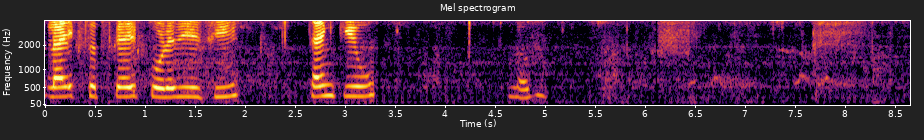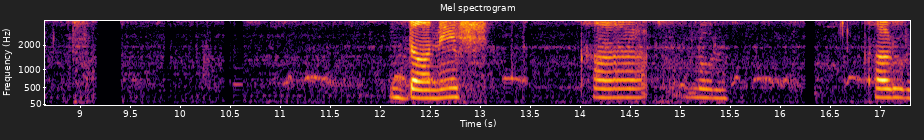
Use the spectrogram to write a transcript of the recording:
লাইক সাবস্ক্রাইব করে দিয়েছি। Thank you Danesh Kharul Kharul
